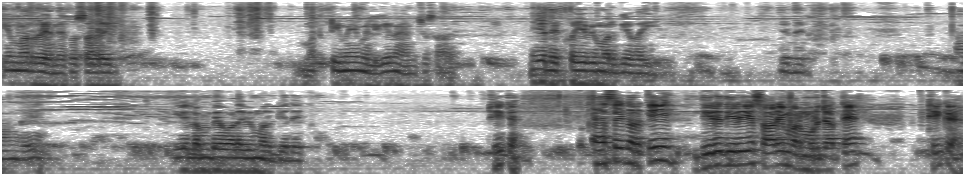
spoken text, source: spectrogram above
ये मर रहे हैं, देखो सारे ही। मट्टी में ही मिल गए बहन जो सारे। ये देखो ये भी मर गए भाई। ये देखो। हाँ गए। ये लंबे वाले भी मर गए देखो। ठीक है? तो ऐसे करके धीरे धीरे ये सारे मर मुर जाते हैं। ठीक है?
